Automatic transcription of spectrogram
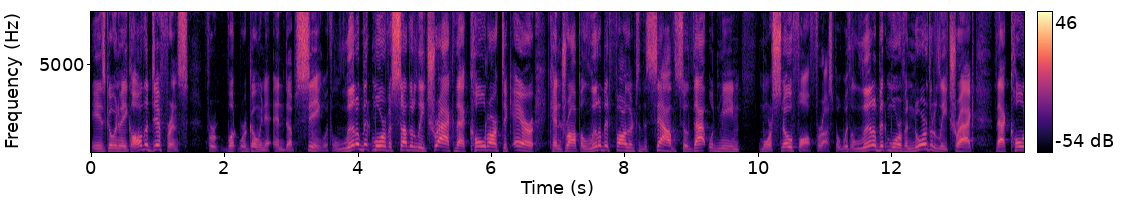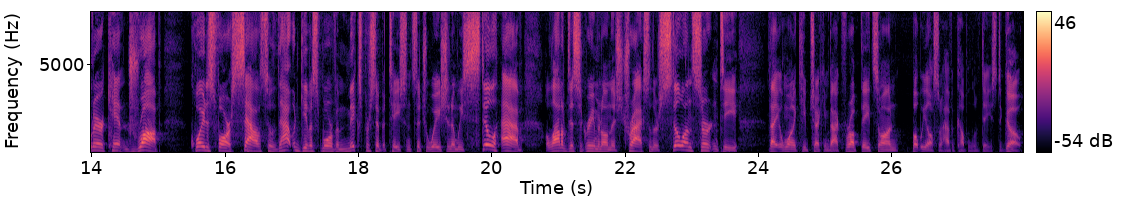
is going to make all the difference for what we're going to end up seeing. With a little bit more of a southerly track, that cold Arctic air can drop a little bit farther to the south, so that would mean more snowfall for us. But with a little bit more of a northerly track, that cold air can't drop quite as far south, so that would give us more of a mixed precipitation situation, and we still have a lot of disagreement on this track, so there's still uncertainty that you'll want to keep checking back for updates on, but we also have a couple of days to go.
